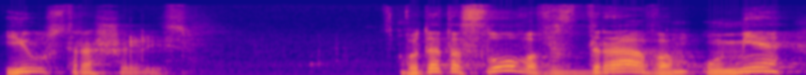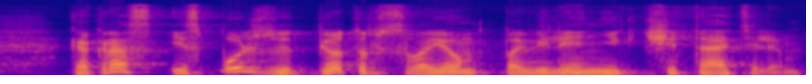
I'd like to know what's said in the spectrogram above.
и устрашились. Вот это слово «в здравом уме» как раз использует Петр в своем повелении к читателям.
